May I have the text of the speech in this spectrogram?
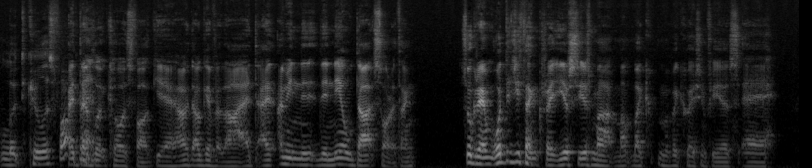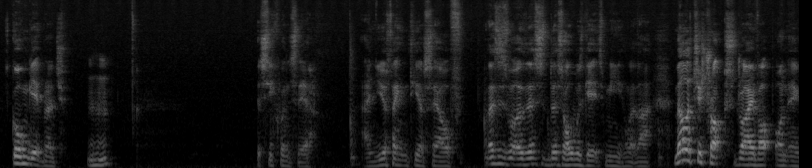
looked cool as fuck. It man. did look cool as fuck. Yeah, I'll, I'll give it that. I, I, I mean, they, they nailed that sort of thing. So, Graham, what did you think? Right, here's here's my my, my, my big question for you is uh, Golden Gate Bridge. Mhm. The sequence there, and you're thinking to yourself, "This is what this this always gets me like that." Military trucks drive up onto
